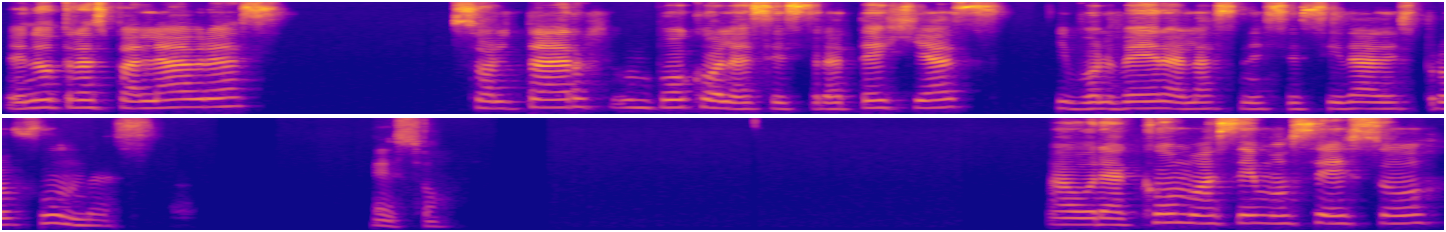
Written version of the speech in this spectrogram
En otras palabras, soltar un poco las estrategias y volver a las necesidades profundas. Eso. Ahora, ¿cómo hacemos eso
